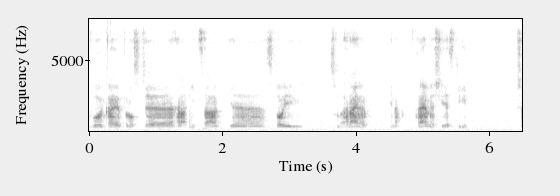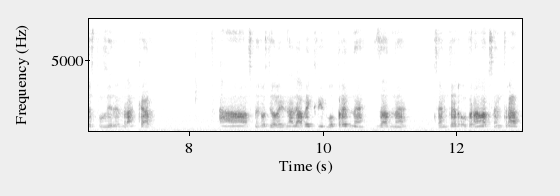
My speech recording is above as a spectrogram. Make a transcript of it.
dvojka je proste hranica, kde stojí, hrajeme, inak, hrajeme šiesti, 6 plus 1 brankár a sme rozdelení na ľavé krídlo predné, zadné, center, obrana centra,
